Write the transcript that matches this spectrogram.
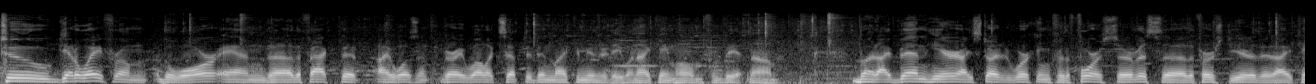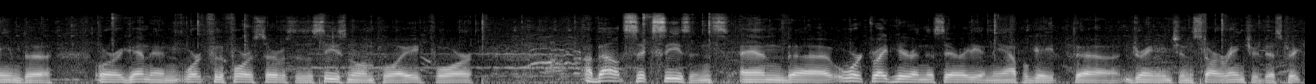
to get away from the war and uh, the fact that I wasn't very well accepted in my community when I came home from Vietnam. But I've been here, I started working for the Forest Service uh, the first year that I came to Oregon and worked for the Forest Service as a seasonal employee for about six seasons and uh, worked right here in this area in the Applegate uh, Drainage and Star Ranger District.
